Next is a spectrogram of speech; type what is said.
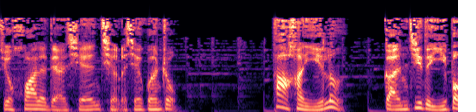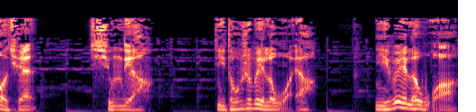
就花了点钱请了些观众。大汉一愣，感激的一抱拳：“兄弟啊，你都是为了我呀！你为了我，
